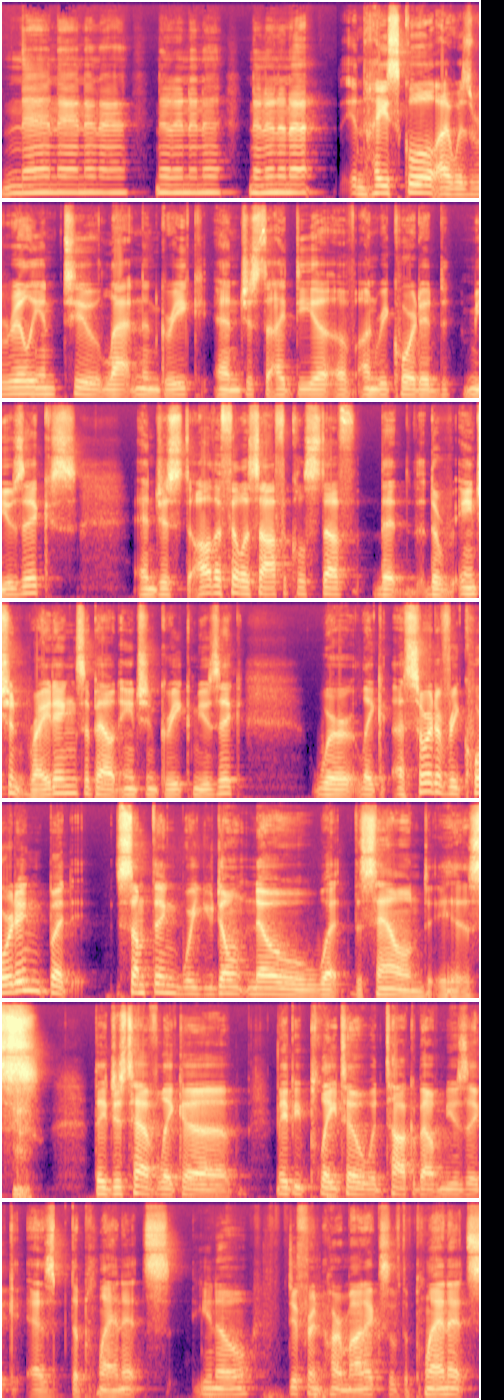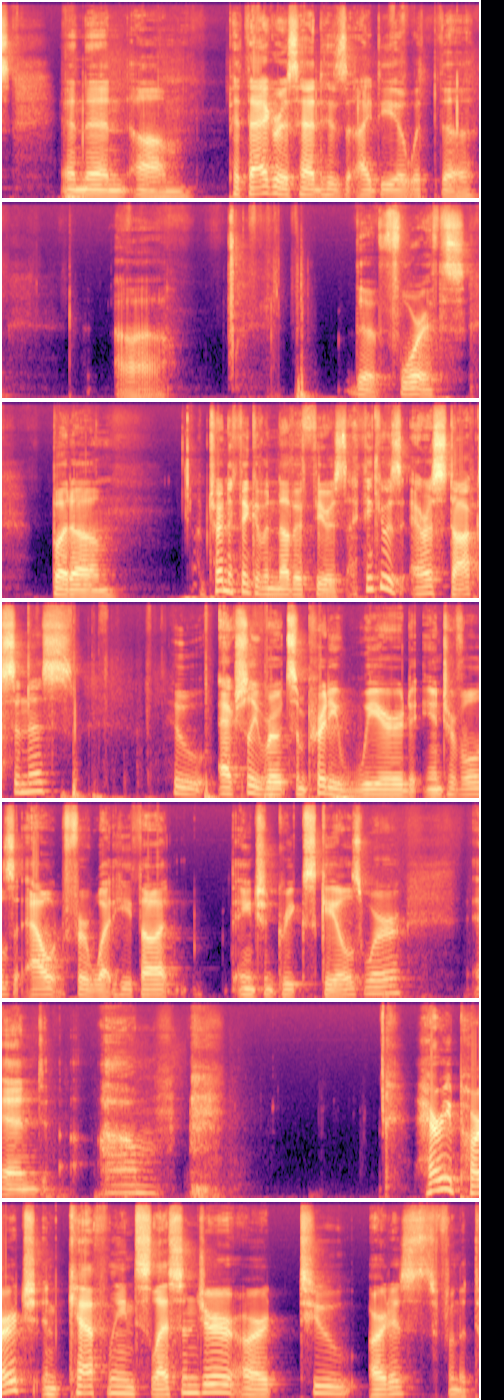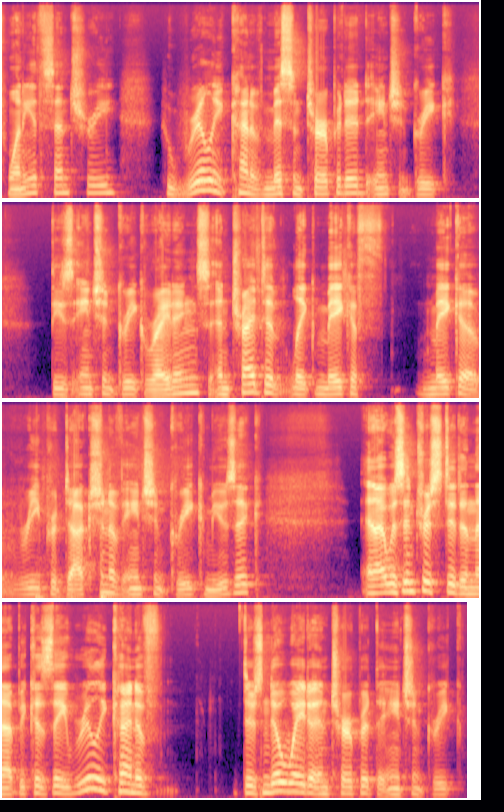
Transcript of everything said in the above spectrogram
na na na na na na na na na na. In high school, I was really into Latin and Greek and just the idea of unrecorded musics and just all the philosophical stuff that the ancient writings about ancient Greek music were like a sort of recording, but something where you don't know what the sound is. They just have like a maybe Plato would talk about music as the planets, you know, different harmonics of the planets. And then um, Pythagoras had his idea with the uh, the fourths, but um, I'm trying to think of another theorist. I think it was Aristoxenus who actually wrote some pretty weird intervals out for what he thought ancient Greek scales were. And um, Harry Partch and Kathleen Schlesinger are two artists from the 20th century who really kind of misinterpreted ancient Greek these ancient Greek writings and tried to like make a make a reproduction of ancient Greek music. And I was interested in that because they really kind of there's no way to interpret the ancient Greek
